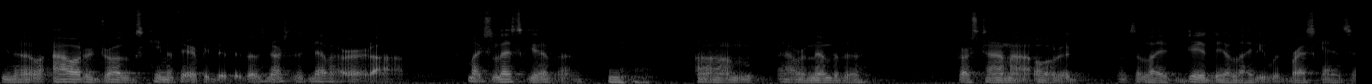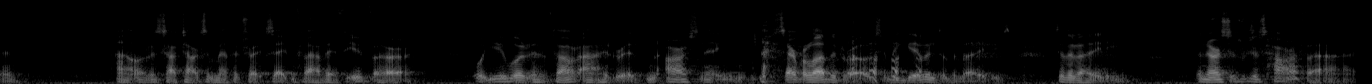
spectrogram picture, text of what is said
You know, I ordered drugs, chemotherapy that, that those nurses had never heard of, much less given. Um, I remember the first time I ordered, it was a lady, dear, dear lady with breast cancer, and I ordered Cytoxan methotrexate and 5-FU for her. Well, you would have thought I had written arsenic and several other drugs to be given to the ladies, to the lady. The nurses were just horrified.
